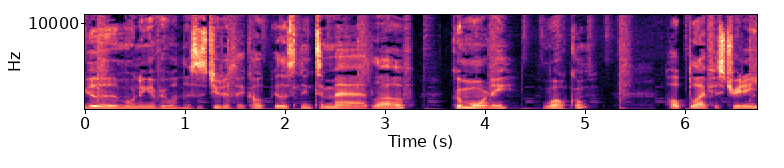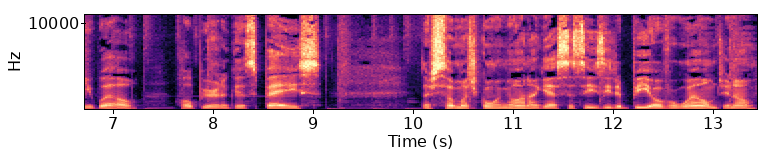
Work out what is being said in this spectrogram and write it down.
Good morning, everyone. This is Judith A. Cope. You're listening to Mad Love. Good morning. Welcome. Hope life is treating you well. Hope you're in a good space. There's so much going on, I guess it's easy to be overwhelmed, you know?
